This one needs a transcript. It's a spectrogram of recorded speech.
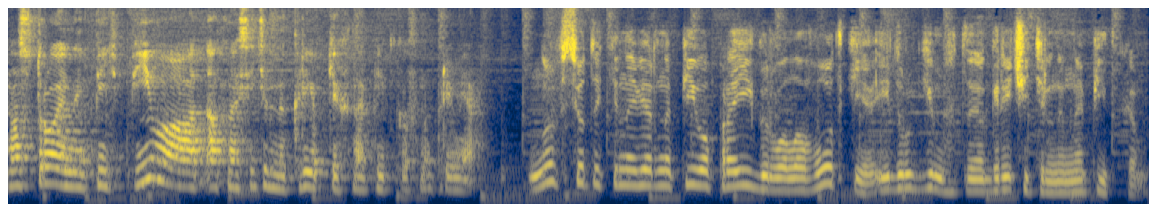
настроены пить пиво относительно крепких напитков, например? Но все-таки, наверное, пиво проигрывало водке и другим э, горячительным напиткам.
